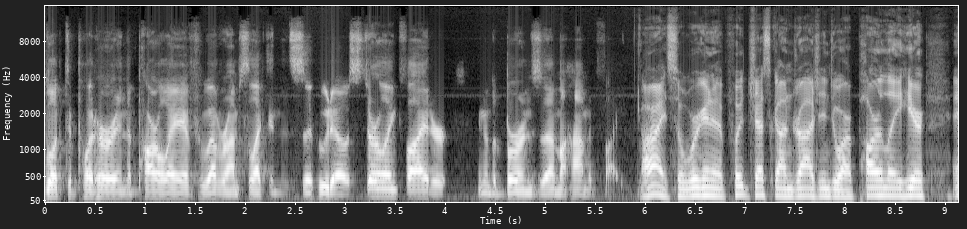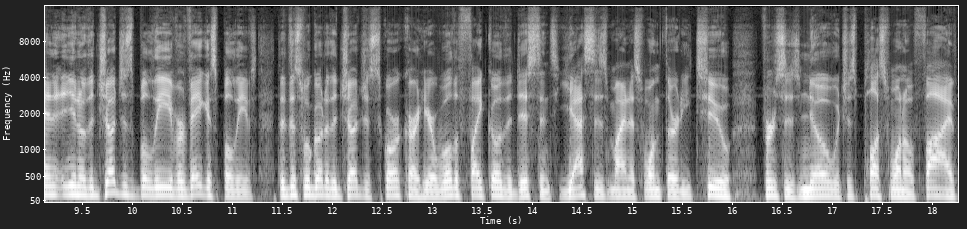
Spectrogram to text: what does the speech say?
look to put her in the parlay of whoever I'm selecting the Cejudo Sterling fight or you know the Burns uh, Muhammad fight. All right, so we're gonna put Jessica Andrade into our parlay here, and you know the judges believe, or Vegas believes, that this will go to the judges' scorecard here. Will the fight go the distance? Yes is minus one thirty two versus no, which is plus one hundred five.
